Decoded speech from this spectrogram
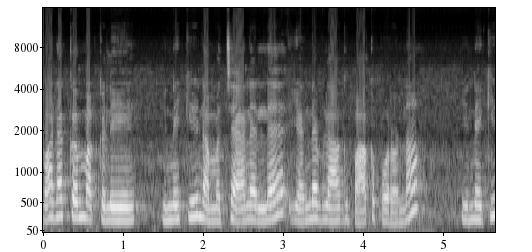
வணக்கம் மக்களே. இன்றைக்கி நம்ம சேனலில் என்ன விலாக் பார்க்க போகிறோன்னா இன்றைக்கி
